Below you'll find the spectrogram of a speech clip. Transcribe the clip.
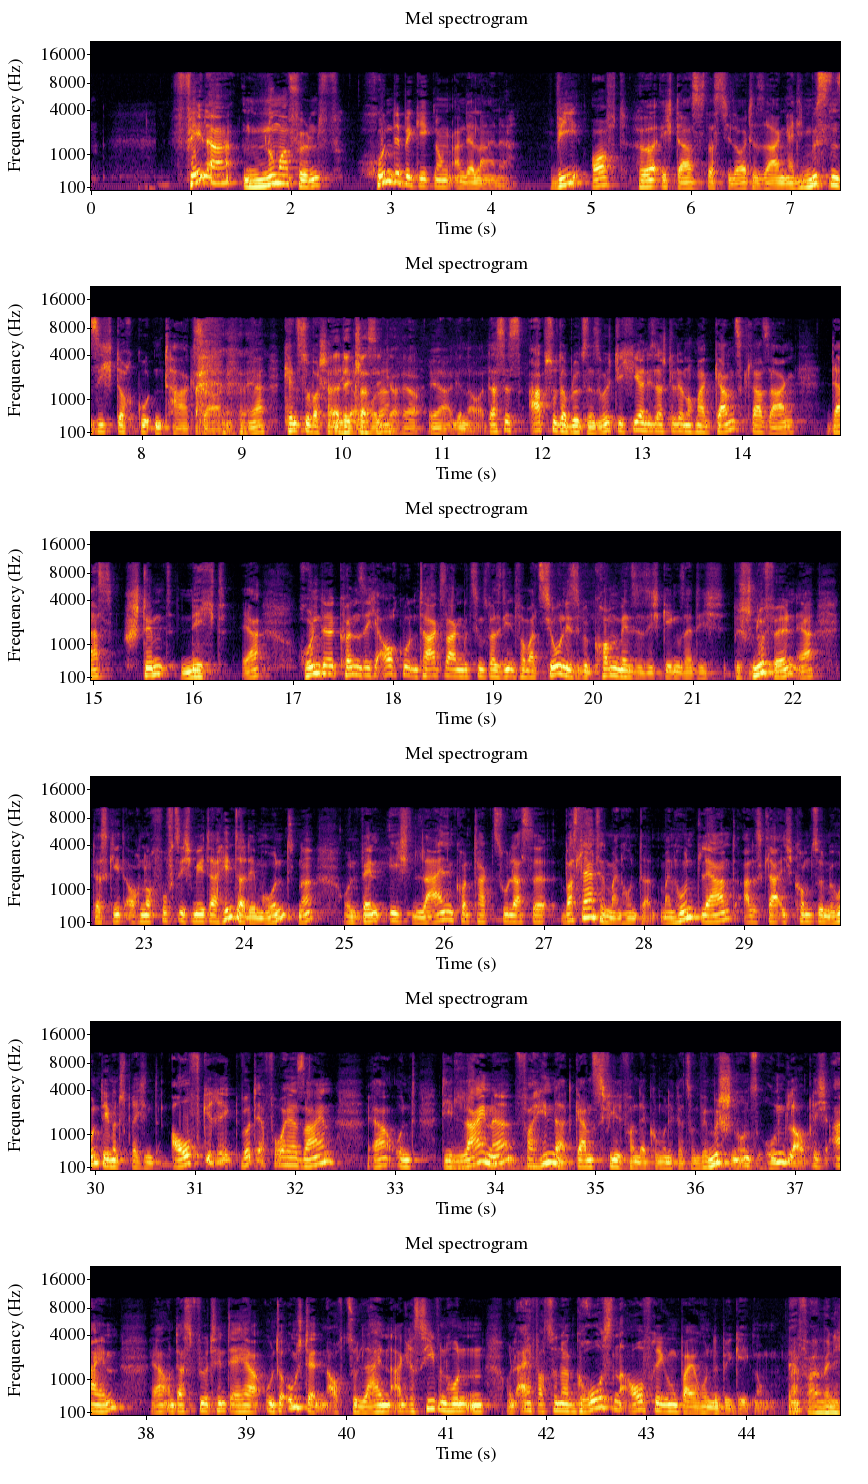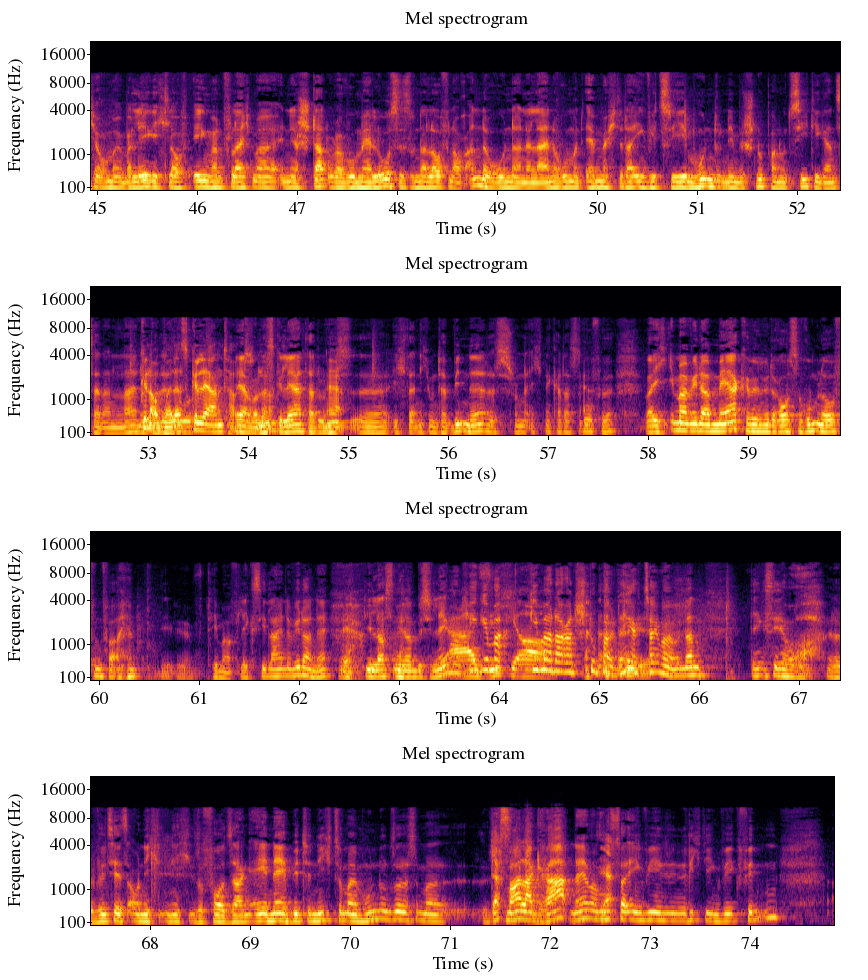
Fehler Nummer fünf: Hundebegegnung an der Leine. Wie oft höre ich das, dass die Leute sagen, ja, die müssen sich doch guten Tag sagen. Ja, kennst du wahrscheinlich. Der Klassiker, auch, ja. Ja, genau. Das ist absoluter Blödsinn. Das möchte ich hier an dieser Stelle nochmal ganz klar sagen. Das stimmt nicht. Ja, Hunde können sich auch guten Tag sagen, beziehungsweise die Informationen, die sie bekommen, wenn sie sich gegenseitig beschnüffeln, ja, das geht auch noch 50 Meter hinter dem Hund. Ne? Und wenn ich Leinenkontakt zulasse, was lernt denn mein Hund dann? Mein Hund lernt, alles klar, ich komme zu dem Hund, dementsprechend aufgeregt wird er vorher sein. Ja, und die Leine verhindert ganz viel von der Kommunikation. Wir mischen uns unglaublich ein, ja, und das führt hinterher unter Umständen auch zu leinenaggressiven Hunden und einfach zu einer großen Aufregung bei Hundebegegnungen. Ja, vor allem, wenn ich auch mal überlege, ich laufe irgendwann vielleicht mal in der der Stadt oder wo mehr los ist und da laufen auch andere Hunde an der Leine rum und er möchte da irgendwie zu jedem Hund und den beschnuppern und zieht die ganze Zeit an der Leine. Genau, weil, er es so, gelernt hat. Ja, weil er es ne? gelernt hat und ja. das, äh, ich das nicht unterbinde. Das ist schon echt eine Katastrophe. Ja. Weil ich immer wieder merke, wenn wir draußen rumlaufen, vor allem Thema Flexileine wieder, ne? Ja. Die lassen wieder ein bisschen länger. okay, geh mal, geh mal daran stuppern. Hey, zeig mal. Und dann denkst du dir, boah, da willst du jetzt auch nicht, nicht sofort sagen, ey, nee, bitte nicht zu meinem Hund und so. Das ist immer das, schmaler Grad, ne? Man muss da irgendwie den richtigen Weg finden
